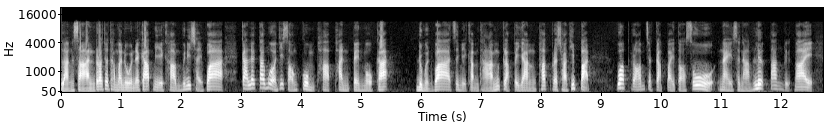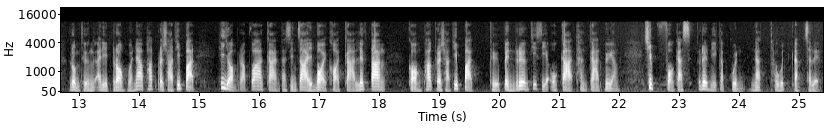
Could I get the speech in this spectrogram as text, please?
หลังสารรัฐธรรมนูญนะครับมีคำวินิจฉัยว่าการเลือกตั้งเมื่อวันที่ 2 กุมภาพันธ์เป็นโมฆะดูเหมือนว่าจะมีคำถามกลับไปยังพรรคประชาธิปัตย์ว่าพร้อมจะกลับไปต่อสู้ในสนามเลือกตั้งหรือไม่ รวมถึงอดีตรองหัวหน้าพรรคประชาธิปัตย์ที่ยอมรับว่าการตัดสินใจบอยคอรดการเลือกตั้ง ของพรรคประชาธิปัตย์ถือเป็นเรื่องที่เสียโอกาสทางการเมือง ชิปโฟกัสเรื่องนี้กับคุณนัทวุฒิกลับเจริญ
